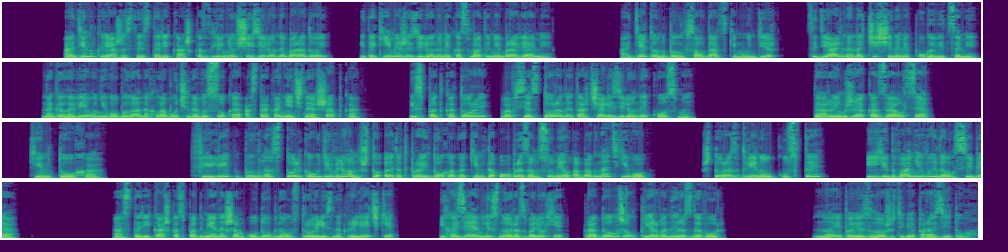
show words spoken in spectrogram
Один кряжестый старикашка с длиннющей зеленой бородой и такими же зелеными косматыми бровями. Одет он был в солдатский мундир с идеально начищенными пуговицами. На голове у него была нахлобучена высокая остроконечная шапка, из-под которой во все стороны торчали зеленые космы. Вторым же оказался Кинтоха. Филипп был настолько удивлен, что этот пройдоха каким-то образом сумел обогнать его, что раздвинул кусты и едва не выдал себя. А старикашка с подменышем удобно устроились на крылечке, и хозяин лесной развалюхи продолжил прерванный разговор. «Ну и повезло же тебе, паразиту.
